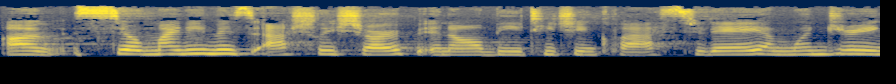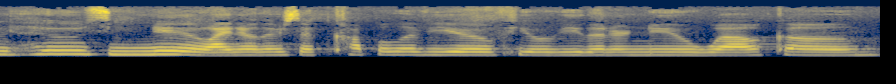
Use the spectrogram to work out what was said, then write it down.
um, so, my name is Ashley Sharp, and I'll be teaching class today. I'm wondering who's new. I know there's a couple of you, a few of you that are new. Welcome.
